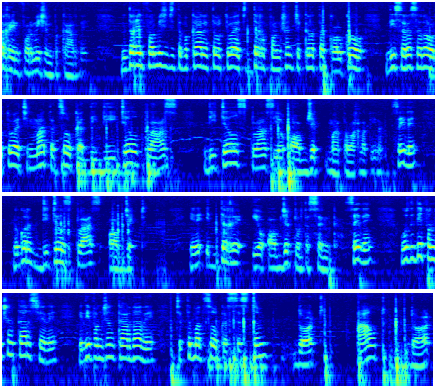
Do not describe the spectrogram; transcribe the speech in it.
دغه انفارمیشن په کار دی نو دغه انفارمیشن چې ته په کار دی ته ورته وایې چې دغه فنکشن چې کله ته کال کوو دې سره سره ورته وایې چې ماته څه وکړه دی ډیټیل کلاس ډیټیلز کلاس یو آبجیکټ ماته واخله تینا صحیح دی نو ګوره ډیټیلز کلاس آبجیکټ یعنی دغه یو آبجیکټ ورته سند کا صحیح دی اوس د دې فنکشن کار څه شی دی؟ د دې فنکشن کار دا دی چې ته ماته څه وکړه سیستم ډاټ اوټ ډاټ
